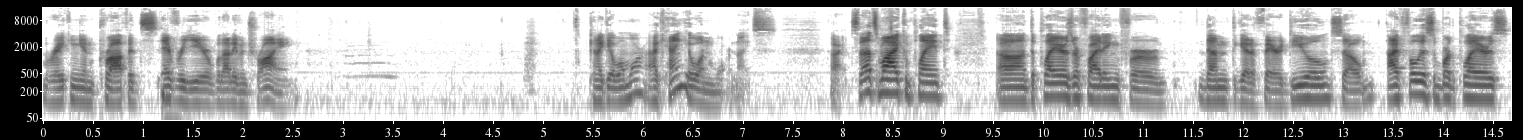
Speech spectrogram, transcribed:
raking in profits every year without even trying. Can I get one more? I can get one more. Nice. All right, so that's my complaint. Uh, the players are fighting for them to get a fair deal, so I fully support the players.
